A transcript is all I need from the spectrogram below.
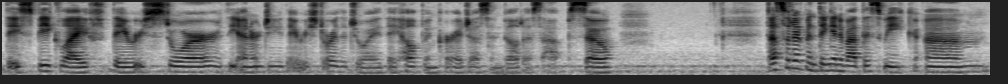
they speak life they restore the energy they restore the joy they help encourage us and build us up. So that's what i've been thinking about this week um,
